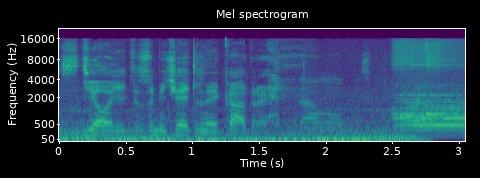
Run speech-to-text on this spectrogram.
сделать эти замечательные кадры. Дало посмотреть.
